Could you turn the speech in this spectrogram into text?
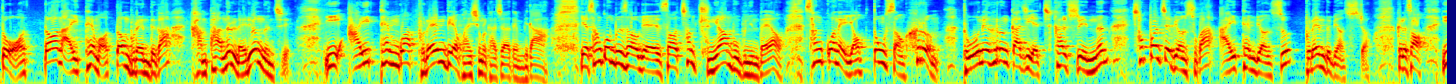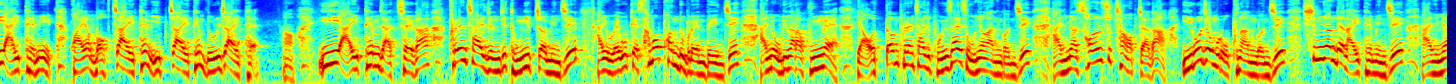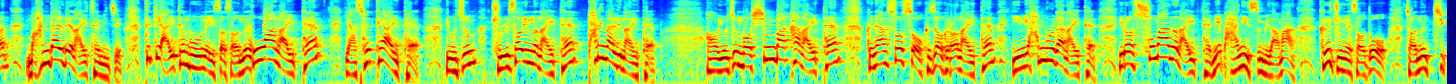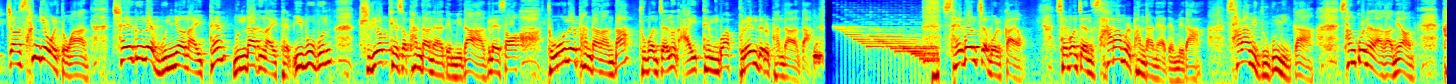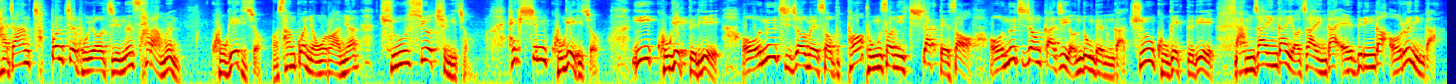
또 어떤 아이템, 어떤 브랜드가 간판을 내렸는지 이 아이템과 브랜드에 관심을 가져야 됩니다. 예, 상권 분석에서 참 중요한 부분인데요. 상권의 역동성, 흐름, 돈의 흐름까지 예측할 수 있는 첫 번째 변수가 아이템 변수, 브랜드 변수죠. 그래서 이 아이템이 과연 먹자 아이템, 입자 아이템, 놀자 아이템 어, 이 아이템 자체가 프랜차이즈인지 독립점인지 아니면 외국계 사모펀드 브랜드인지 아니면 우리나라 국내 야 어떤 프랜차이즈 본사에서 운영하는 건지 아니면 선수 창업자가 1호점으로 오픈하는 건지 10년 된 아이템인지 아니면 뭐 한 달 된 아이템인지. 특히 아이템 부분에 있어서는 호황 아이템 야 쇠퇴 아이템 요즘 줄 서 있는 아이템 팔이 날린 아이템 어, 요즘 뭐 신박한 아이템, 그냥 쏘쏘, 그저 그런 아이템, 이미 한물간 아이템, 이런 수많은 아이템이 많이 있습니다만, 그 중에서도 저는 직전 3개월 동안 최근에 문 연 아이템, 문 닫은 아이템, 이 부분 주력해서 판단해야 됩니다. 그래서 돈을 판단한다. 두 번째는 아이템과 브랜드를 판단한다. 세 번째 뭘까요? 세 번째는 사람을 판단해야 됩니다. 사람이 누굽니까? 상권에 나가면 가장 첫 번째 보여지는 사람은 고객이죠. 어, 상권 용어로 하면 주 수요층이죠. 핵심 고객이죠. 이 고객들이 어느 지점에서부터 동선이 시작돼서 어느 지점까지 연동되는가? 주 고객들이 남자인가 여자인가 애들인가 어른인가?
